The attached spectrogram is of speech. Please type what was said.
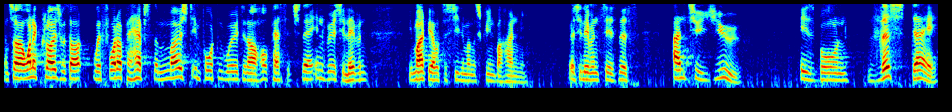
And so I want to close with, our, with what are perhaps the most important words in our whole passage. They're in verse 11. You might be able to see them on the screen behind me. Verse 11 says this Unto you is born this day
